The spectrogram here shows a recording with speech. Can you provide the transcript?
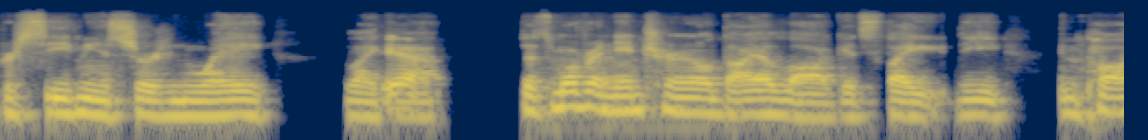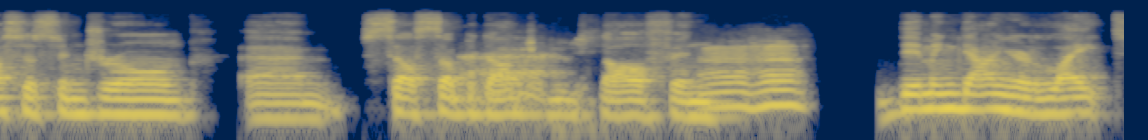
perceive me a certain way. Like, Yeah. uh, so it's more of an internal dialogue. It's like the imposter syndrome, um, self sabotaging yourself, and Mhm. Dimming down your light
